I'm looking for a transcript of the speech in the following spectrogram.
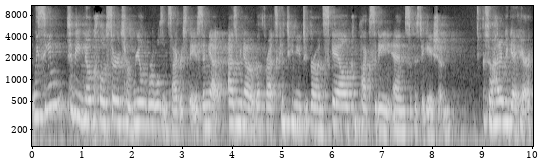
we seem to be no closer to real rules in cyberspace, and yet, as we know, the threats continue to grow in scale, complexity, and sophistication. So how did we get here?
